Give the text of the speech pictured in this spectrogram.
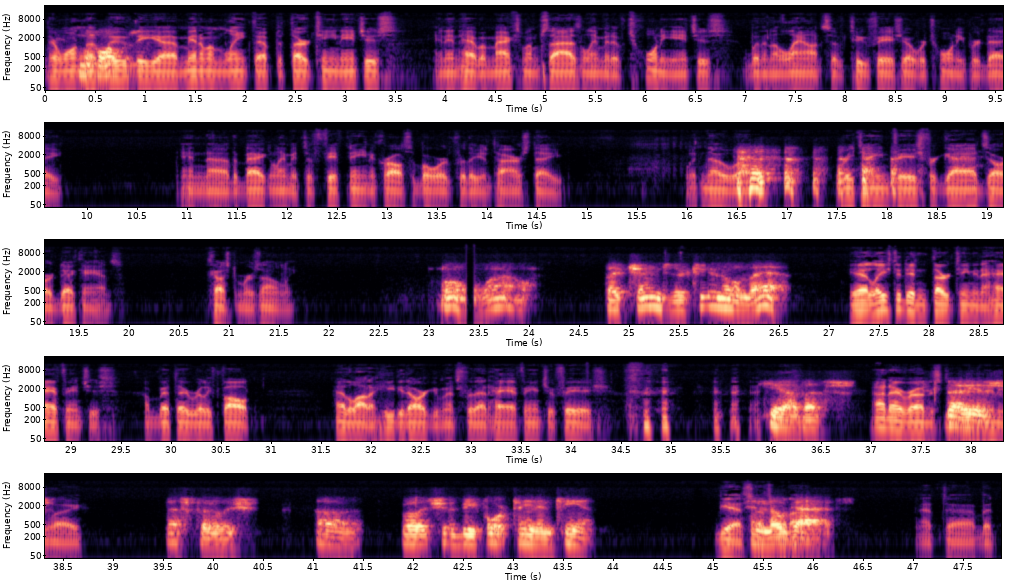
they're wanting to move the uh, minimum length up to 13 inches and then have a maximum size limit of 20 inches with an allowance of two fish over 20 per day. and uh, the bag limit to 15 across the board for the entire state, with no uh, retained fish for guides or deckhands, customers only. Oh wow, they've changed their tune on that. Yeah, at least it didn't 13 and a half inches. I bet they really fought, had a lot of heated arguments for that half inch of fish. yeah, that's. I never understood that is- anyway. That's foolish. Uh, well, it should be 14 and 10 Yes, and no what I- That, uh, but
